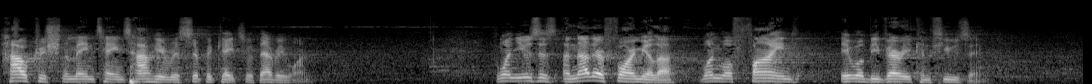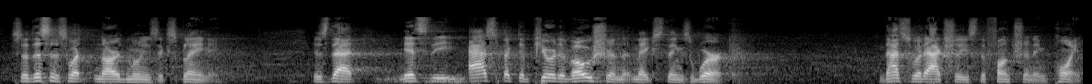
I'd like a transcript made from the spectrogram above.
how Krishna maintains, how he reciprocates with everyone. If one uses another formula, one will find it will be very confusing. So, this is what Narad Muni is explaining is that it's the aspect of pure devotion that makes things work. That's what actually is the functioning point.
